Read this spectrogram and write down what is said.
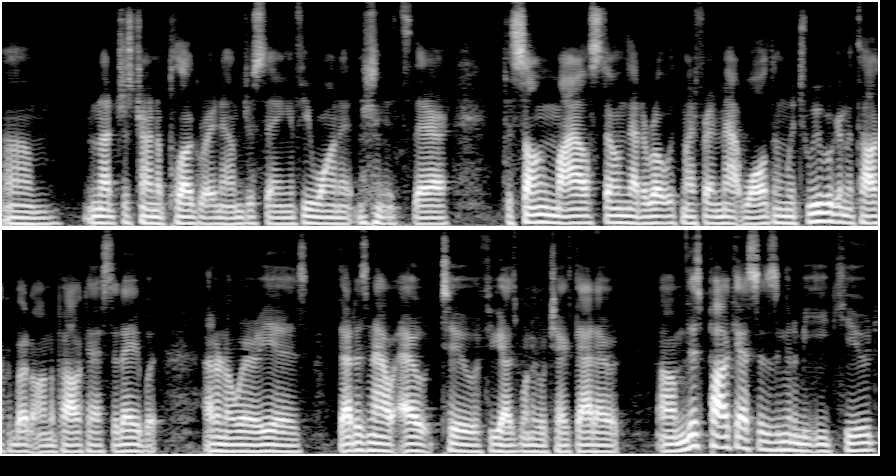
Um, I'm not just trying to plug right now. I'm just saying if you want it, it's there. The song Milestone that I wrote with my friend Matt Walden, which we were going to talk about on a podcast today, but I don't know where he is. That is now out too if you guys want to go check that out. Um, this podcast isn't going to be EQ'd.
